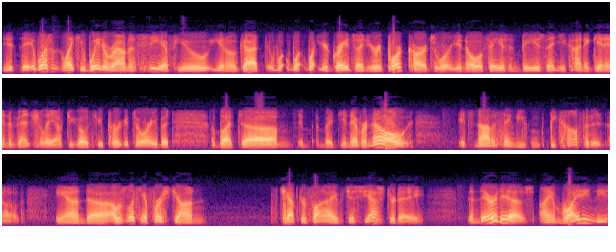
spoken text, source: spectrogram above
it, wasn't like you wait around and see if you you know got what what your grades on your report cards were you know if A's and B's then you kind of get in eventually after you go through purgatory but but um but you never know it's not a thing that you can be confident of and uh I was looking at first John chapter 5 just yesterday and there it is. I am writing these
